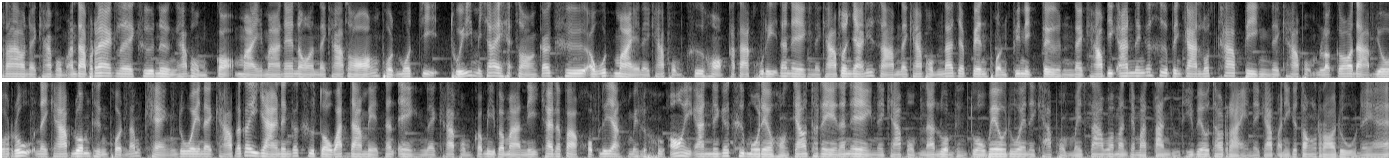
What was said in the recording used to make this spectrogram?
คร่าวๆนะครับผมอันดับแรกเลยคือ1ครับผมเกาะใหม่มาแน่นอนนะครับสผลโมจิถุยไม่ใช่ 2 ก็คืออาวุธใหม่นะครับผมคือหอกคาตาคุรินั่นเองนะครับส่วนอย่างที่3นะครับผมน่าจะเป็นผล Phoenix ตื่นนะครับอีกอันนึงก็คือเป็นการลดค่า ping นะครับผมแล้วก็ดาบโยรุนะครับรวมถึงผลน้ำแข็งด้วยนะครับแล้วก็อีกอย่างหนึ่งก็คือตัววัด damage นั่นเองนะครับผมก็มีประมาณนี้ใช่หรือเปล่าครบหรือยังไม่รู้อ๋ออีกอันนึงก็คือโมเดลของเจ้าทะเลนั่นเองนะครับผมนะรวมถึงตัวเวลด้วยนะครับผมไม่ทราบว่ามันจะมาตันอยู่ที่เวลเท่าไหร่นะครับอันนี้ก็ต้องรอดูนะฮะ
